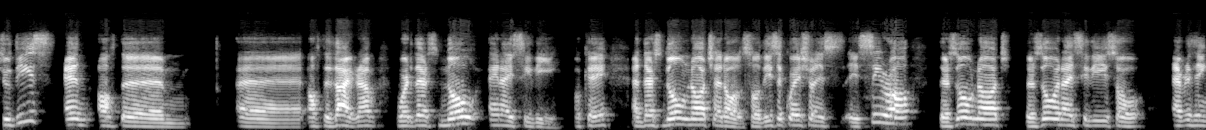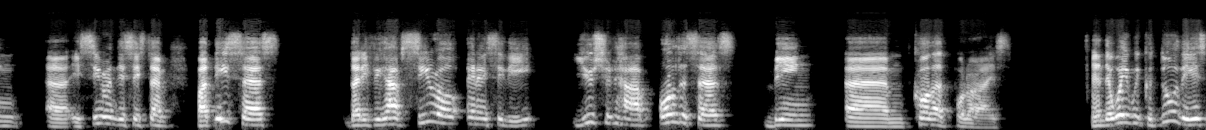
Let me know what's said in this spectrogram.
to this end of the um, uh, of the diagram where there's no NICD, okay? And there's no notch at all. So this equation is, is zero, there's no notch, there's no NICD, so everything uh, is zero in this system. But this says that if you have zero NICD, you should have all the cells being um, polarized. And the way we could do this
